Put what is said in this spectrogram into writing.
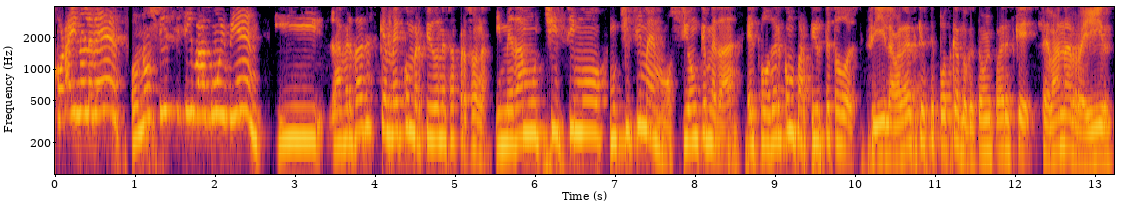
por ahí no le des, o no, sí, sí, sí, vas muy bien. Y la verdad es que me he convertido en esa persona y me da muchísimo, muchísima emoción que me da el poder compartirte todo esto. Sí, la verdad es que este podcast lo que está muy padre es que se van a reír,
